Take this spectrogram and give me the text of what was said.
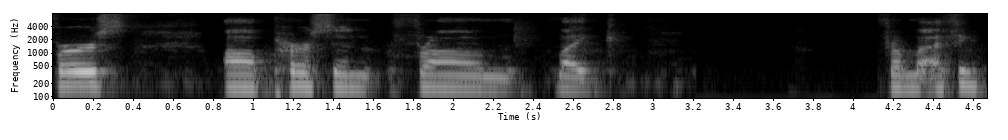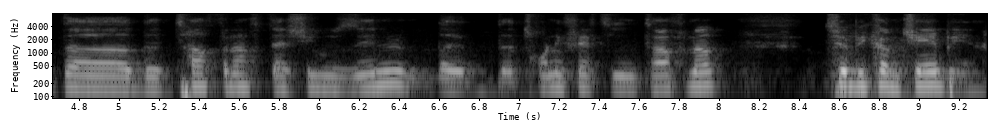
first uh person from like from i think the the tough enough that she was in the the 2015 tough enough to become champion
